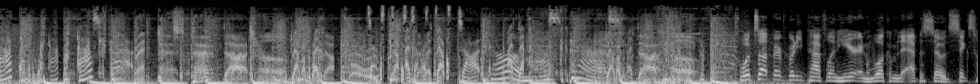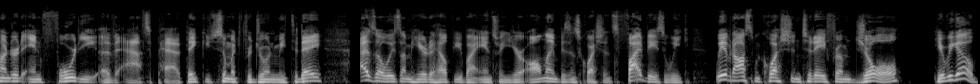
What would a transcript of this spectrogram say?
Ask Pat. AskPat.com. Dot com. AskPat. What's up, everybody? Pat Flynn here, and welcome to episode 640 of Ask Pat. Thank you so much for joining me today. As always, I'm here to help you by answering your online business questions five days a week. We have an awesome question today from Joel. Here we go.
